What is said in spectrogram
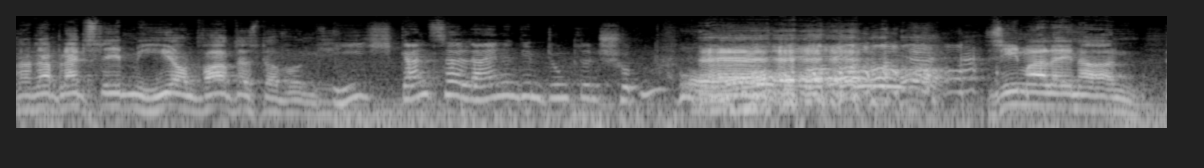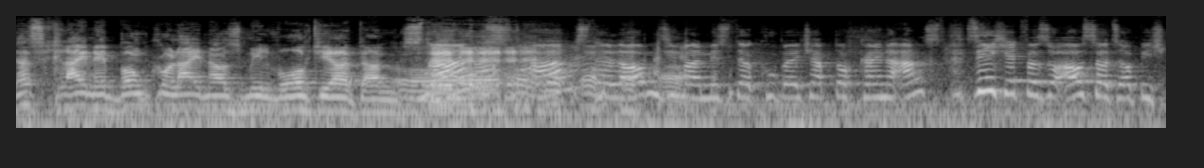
Na, dann bleibst du eben hier und wartest auf uns. ich ganz allein in dem dunklen Schuppen? Sieh mal einer an. Das kleine Bonkolein aus Milwaukee hat Angst. Angst, Angst, erlauben Sie mal, Mr. Cooper, ich habe doch keine Angst. Sehe ich etwa so aus, als ob ich...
